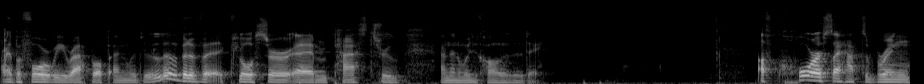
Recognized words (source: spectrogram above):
Uh, before we wrap up, and we'll do a little bit of a closer um, pass through, and then we'll call it a day. Of course, I had to bring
